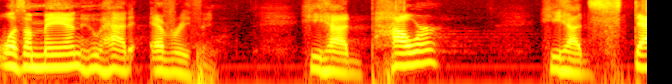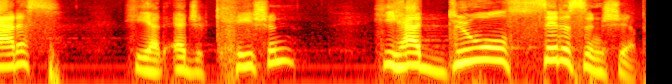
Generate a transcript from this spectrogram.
was a man who had everything. He had power, he had status, he had education, he had dual citizenship,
